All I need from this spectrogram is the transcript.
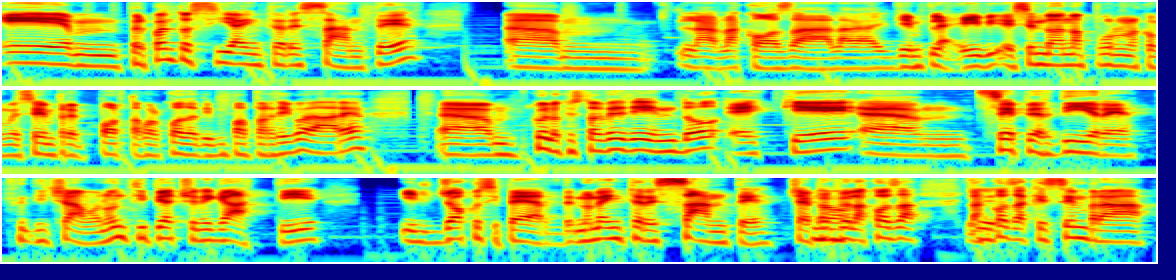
e mh, per quanto sia interessante ehm, la, la cosa, la- il gameplay, essendo Annapurna come sempre porta qualcosa di un po' particolare, ehm, quello che sto vedendo è che ehm, se per dire, diciamo, non ti piacciono i gatti, il gioco si perde, non è interessante, cioè No. proprio la cosa, la Sì. cosa che sembra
